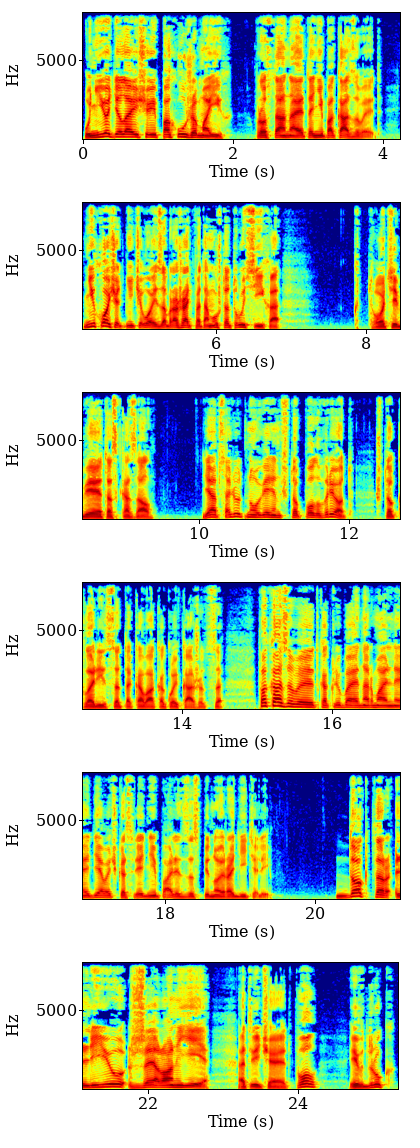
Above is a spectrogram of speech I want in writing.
У нее дела еще и похуже моих, просто она это не показывает. Не хочет ничего изображать, потому что трусиха. Кто тебе это сказал? Я абсолютно уверен, что Пол врет, что Клариса такова, какой кажется — показывает, как любая нормальная девочка, средний палец за спиной родителей. «Доктор Лью Жеронье», — отвечает Пол, и вдруг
